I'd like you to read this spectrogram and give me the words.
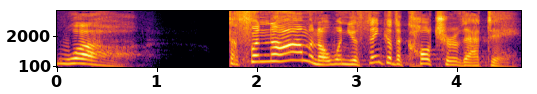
Whoa. The phenomenal when you think of the culture of that day.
